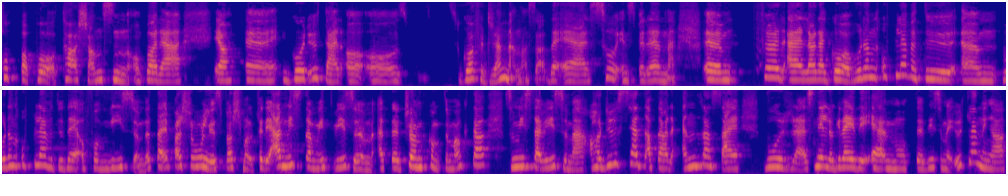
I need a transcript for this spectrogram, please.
hopper på og tar sjansen og bare ja, eh, går ut der og, og går for drømmen, altså. Det er så inspirerende. Um, før jeg lar deg gå, hvordan opplever, du, um, hvordan opplever du det å få visum? Dette er et personlig spørsmål, fordi jeg mista mitt visum etter Trump kom til makta. Så mista jeg visumet. Har du sett at det har endra seg hvor uh, snill og grei de er mot uh, de som er utlendinger?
